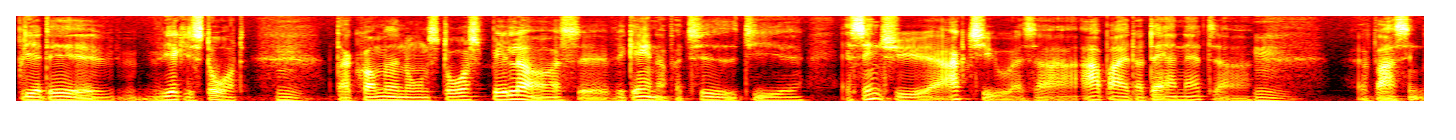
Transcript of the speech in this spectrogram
bliver det øh, virkelig stort. Mm. Der er kommet nogle store spillere også, øh, Veganerpartiet, de øh, er sindssygt aktive, altså arbejder dag og nat, og Mm. er bare sind,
